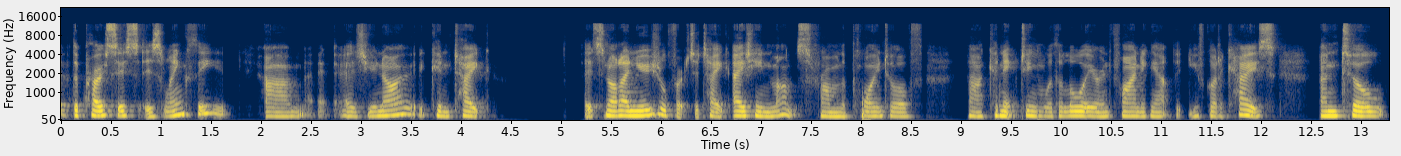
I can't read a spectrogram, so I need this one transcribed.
the, process is lengthy. Um, as you know, it can take, it's not unusual for it to take 18 months from the point of uh, connecting with a lawyer and finding out that you've got a case until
